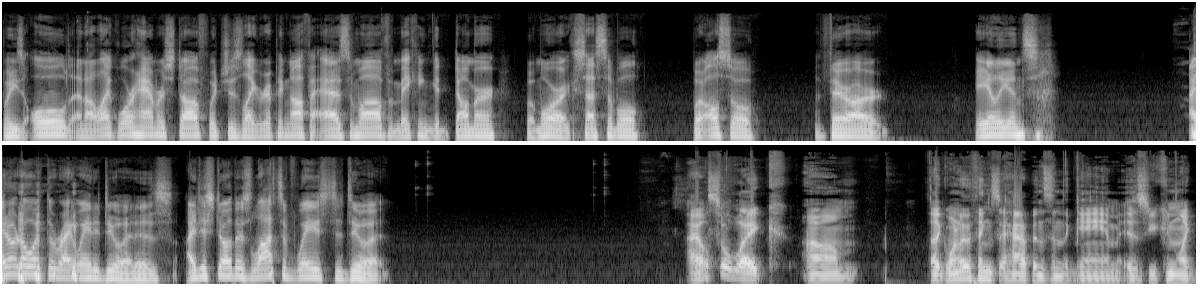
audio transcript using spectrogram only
but he's old, and I like Warhammer stuff, which is like ripping off of Asimov and making it dumber but more accessible. But also, there are aliens. I don't know what the right way to do it is. I just know there's lots of ways to do it. I also like um like one of the things that happens in the game is you can like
